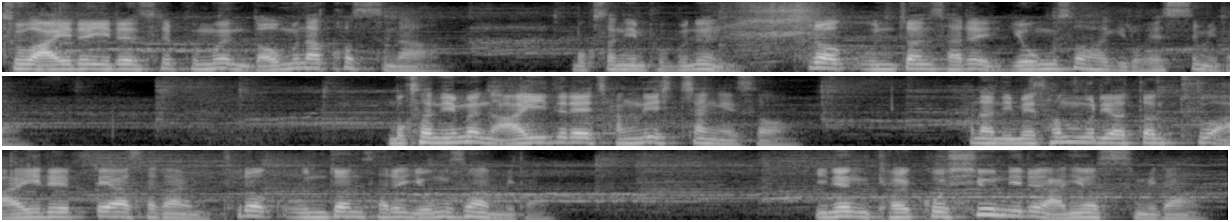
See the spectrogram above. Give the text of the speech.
두 아이를 잃은 슬픔은 너무나 컸으나 목사님 부부는 트럭 운전사를 용서하기로 했습니다. 목사님은 아이들의 장례식장에서 하나님의 선물이었던 두 아이를 빼앗아간 트럭 운전사를 용서합니다. 이는 결코 쉬운 일은 아니었습니다.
